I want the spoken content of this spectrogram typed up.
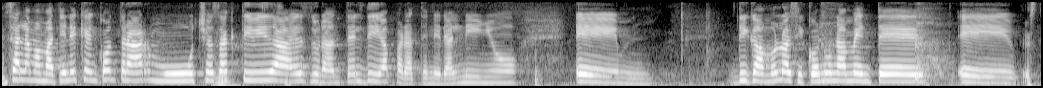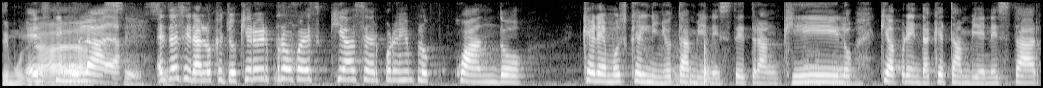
O sea, la mamá tiene que encontrar muchas actividades durante el día para tener al niño, eh, digámoslo así, con una mente... eh, Estimulada. estimulada. Sí, sí. Es decir, a lo que yo quiero ir, profe, es qué hacer, por ejemplo, cuando queremos que el niño también esté tranquilo, que aprenda que también estar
